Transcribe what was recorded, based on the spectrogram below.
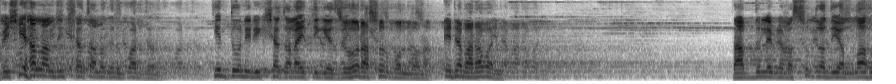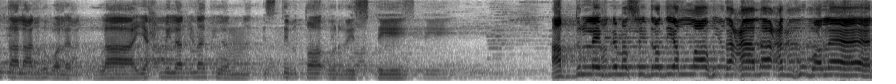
বেশি হালাল রিক্সা চালকের উপার্জন। কিন্তু উনি রিক্সা চালাইতে গিয়ে জোহর আসর বলল না, এটা বাড়াবাড়ি। আনহু বলেন আব্দুল্লাহ বলেন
